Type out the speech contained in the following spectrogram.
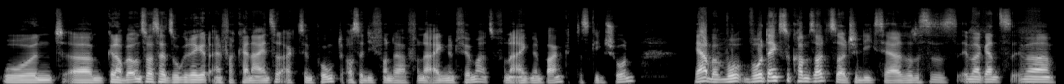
Und ähm, genau, bei uns war es halt so geregelt, einfach keine Einzelaktienpunkt, außer die von der von der eigenen Firma, also von der eigenen Bank. Das ging schon. Ja, aber wo, wo denkst du, kommen solche Leaks her? Also das ist immer ganz, immer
